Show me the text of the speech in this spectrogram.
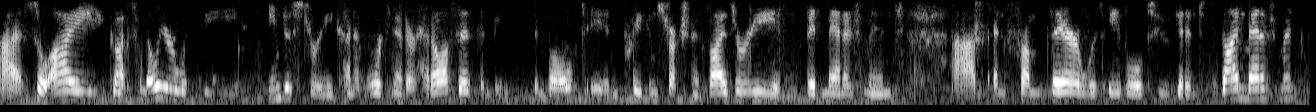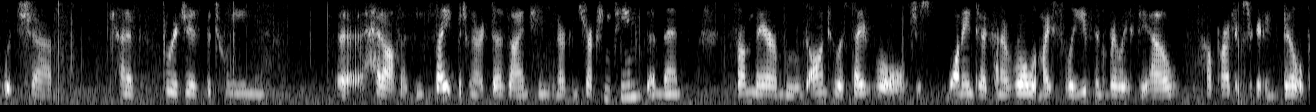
Uh, so I got familiar with the industry, kind of working at our head office and being involved in pre-construction advisory and bid management, um, and from there was able to get into design management, which um, kind of bridges between uh, head office and site, between our design teams and our construction teams, and then from there moved onto a site role, just wanting to kind of roll up my sleeves and really see how, how projects are getting built.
